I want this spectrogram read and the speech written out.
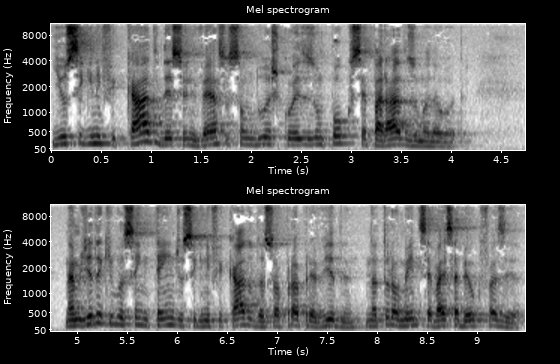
e o significado desse universo são duas coisas um pouco separadas uma da outra. Na medida que você entende o significado da sua própria vida, naturalmente você vai saber o que fazer.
